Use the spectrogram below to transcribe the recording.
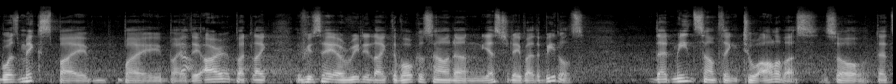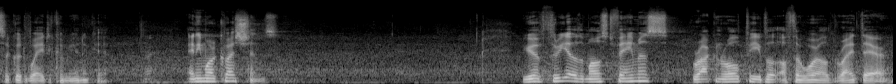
was mixed by by by the oh. art. But like, if you say I really like the vocal sound on "Yesterday" by the Beatles, that means something to all of us. So that's a good way to communicate. Any more questions? You have three of the most famous rock and roll people of the world right there.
